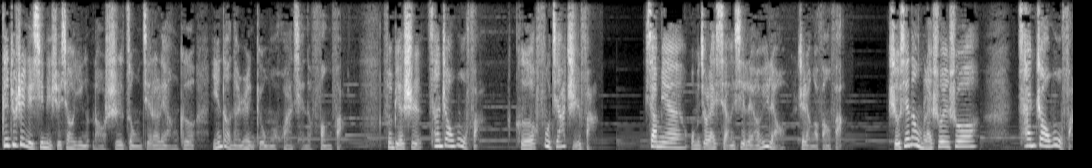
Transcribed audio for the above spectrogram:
根据这个心理学效应，老师总结了两个引导男人给我们花钱的方法，分别是参照物法和附加值法。下面我们就来详细聊一聊。这两个方法，首先呢，我们来说一说参照物法。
